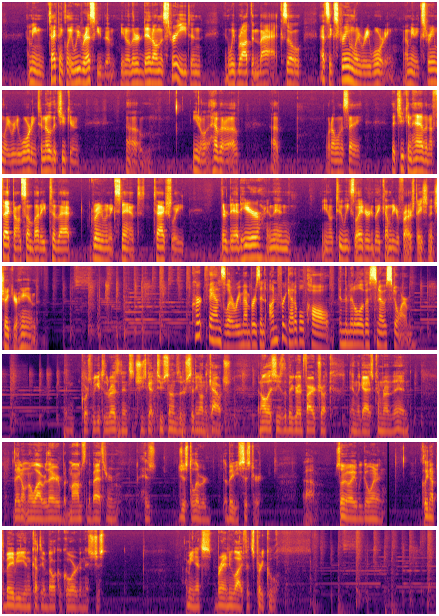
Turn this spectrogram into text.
I mean, technically, we rescued them. You know, they're dead on the street and, and we brought them back. So that's extremely rewarding. I mean, extremely rewarding to know that you can, um, you know, have a, a what I want to say, that you can have an effect on somebody to that great of an extent to actually they're dead here and then you know two weeks later they come to your fire station and shake your hand. Kurt Fansler remembers an unforgettable call in the middle of a snowstorm. And of course we get to the residence and she's got two sons that are sitting on the couch and all they see is the big red fire truck and the guys come running in. They don't know why we're there but mom's in the bathroom has just delivered a baby sister um, so anyway, we go in and clean up the baby and cut the umbilical cord, and it's just, I mean, it's brand new life. It's pretty cool.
